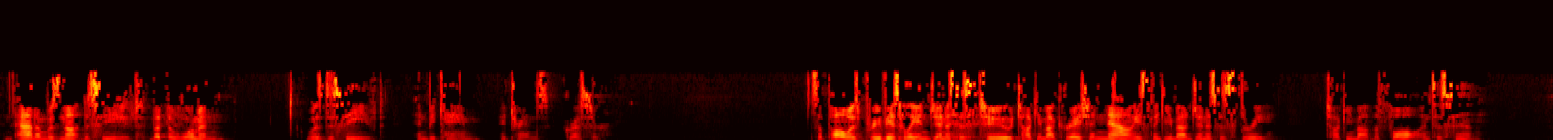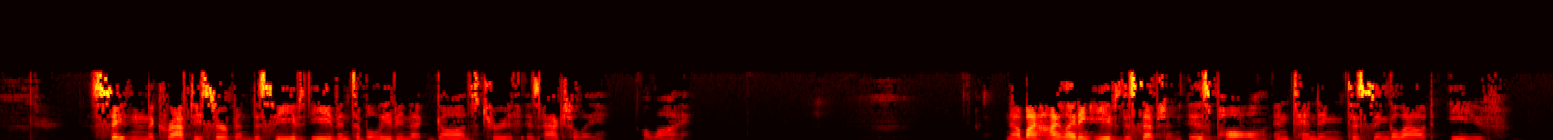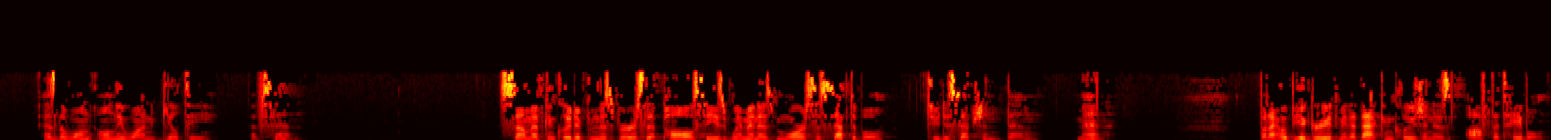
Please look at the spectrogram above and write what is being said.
And Adam was not deceived, but the woman was deceived and became a transgressor. So Paul was previously in Genesis 2 talking about creation. Now he's thinking about Genesis 3, talking about the fall into sin. Satan, the crafty serpent, deceives Eve into believing that God's truth is actually a lie. Now, by highlighting Eve's deception, is Paul intending to single out Eve as the one, only one guilty of sin? Some have concluded from this verse that Paul sees women as more susceptible to deception than men. But I hope you agree with me that that conclusion is off the table.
